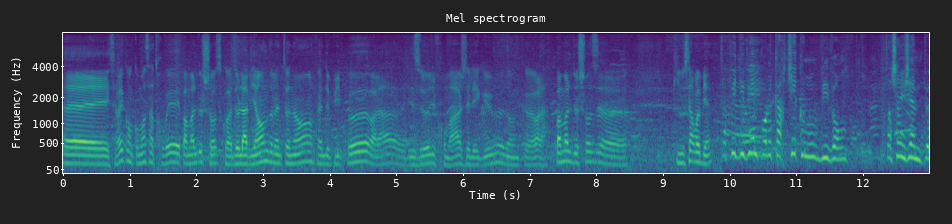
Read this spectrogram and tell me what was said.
Euh, et c'est vrai qu'on commence à trouver pas mal de choses, quoi. de la viande maintenant, enfin depuis peu, voilà, des œufs, du fromage, des légumes, donc euh, voilà, pas mal de choses euh, qui nous servent bien. Ça fait du bien pour le quartier que nous vivons. Ça change un peu.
